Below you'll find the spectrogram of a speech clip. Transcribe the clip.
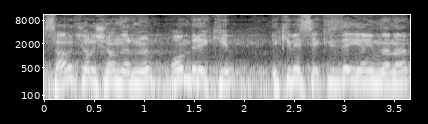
sağlık çalışanlarının 11 Ekim 2008'de yayımlanan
